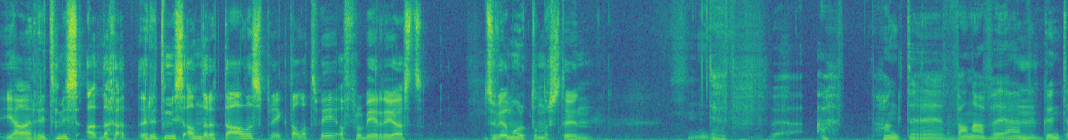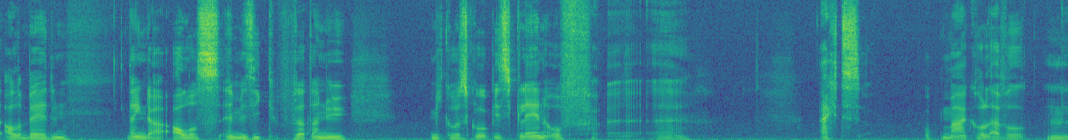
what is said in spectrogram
ja, ritmisch, a- dat je ritmisch andere talen spreekt, alle twee, of probeer je juist zoveel mogelijk te ondersteunen. Dat ah, hangt er vanaf, hè, ja. Je Mhm. kunt allebei doen. Ik denk dat alles in muziek, of dat dat nu microscopisch klein of eh, eh, echt op macro-level, Mhm.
